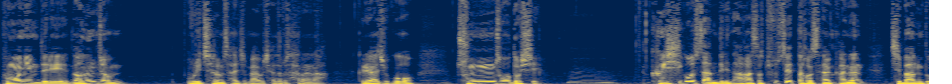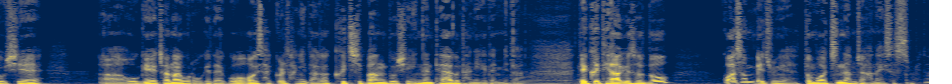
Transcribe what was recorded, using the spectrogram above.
부모님들이 너는 좀 우리처럼 살지 말고 제대로 살아라. 그래가지고 중소도시 음. 그 시골 사람들이 나가서 출세했다고 생각하는 지방 도시에 아, 오게 전학으로 오게 되고 거기서 학교를 다니다가 그 지방 도시에 있는 대학을 다니게 됩니다. 근데 그 대학에서도 과 선배 중에 또 멋진 남자가 하나 있었습니다.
